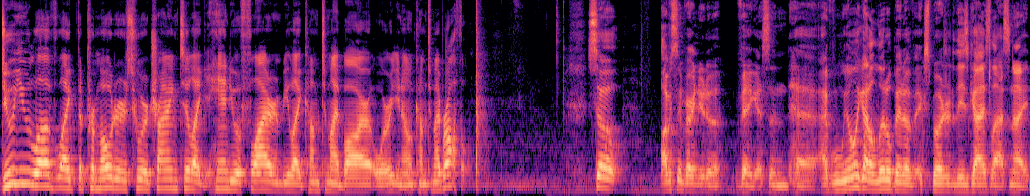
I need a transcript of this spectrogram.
do you love like the promoters who are trying to like hand you a flyer and be like, come to my bar or you know, come to my brothel? So, obviously, I'm very new to Vegas, and uh, I've, we only got a little bit of exposure to these guys last night.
